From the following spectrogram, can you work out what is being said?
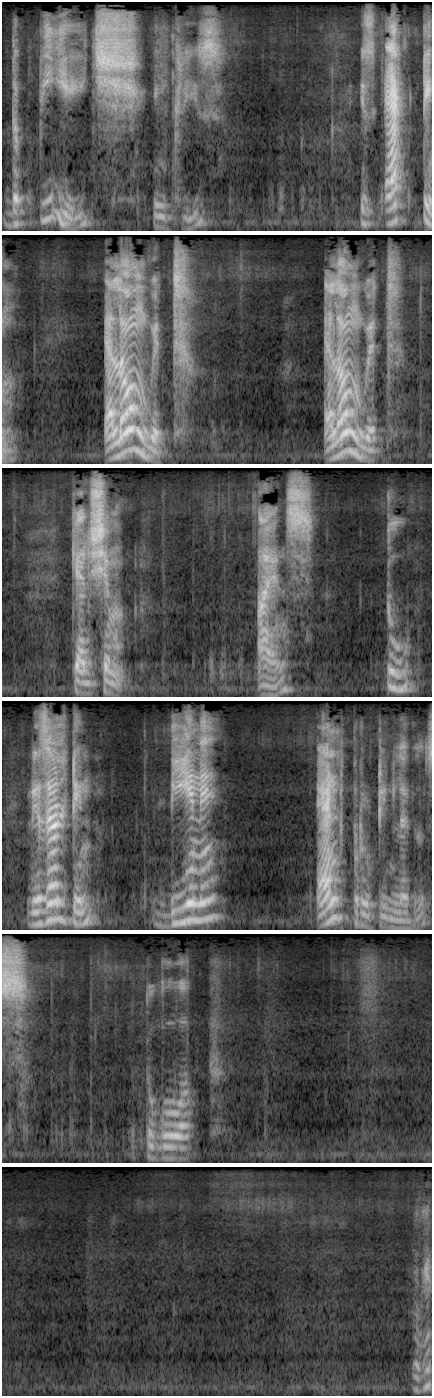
the pH increase is acting along with along with calcium ions to result in DNA and protein levels to go up okay.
